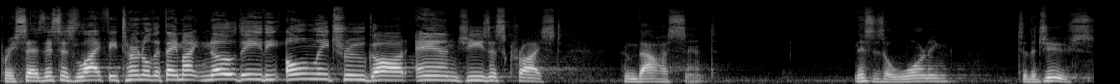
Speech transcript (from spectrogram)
For he says, This is life eternal, that they might know thee, the only true God, and Jesus Christ, whom thou hast sent. This is a warning to the Jews.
